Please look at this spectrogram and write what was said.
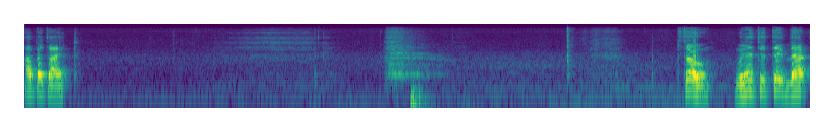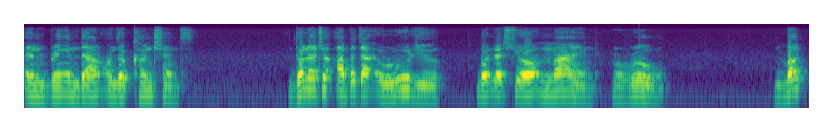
Appetite. So, we need to take that and bring it down on the conscience. Don't let your appetite rule you, but let your mind rule. But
